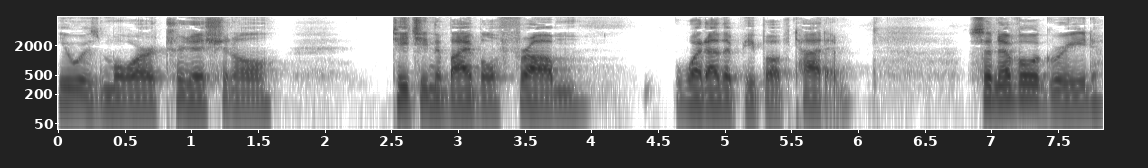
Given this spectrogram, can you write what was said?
he was more traditional, teaching the Bible from what other people have taught him. So Neville agreed,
